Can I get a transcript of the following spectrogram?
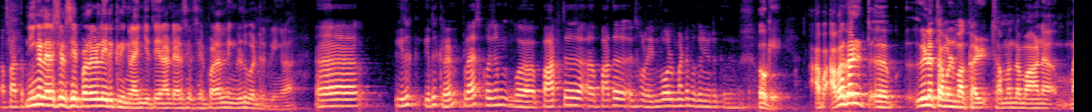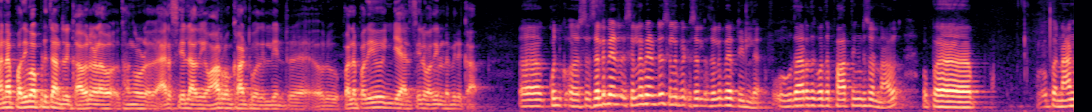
அப்போ நீங்கள் அரசியல் செயற்பாடுகள் இருக்கிறீங்களா இங்கே தேநாட்டு அரசியல் செயற்பாடுகள் நீங்கள் ஈடுபட்டிருக்கீங்களா ஆஹ், இருக்கு இருக்கிறேன் ப்ளஸ் கொஞ்சம் பார்த்து பார்த்து இன்வால்மெண்ட்டும் கொஞ்சம் இருக்குது ஓகே அப்போ அவர்கள் ஈழத்தமிழ் மக்கள் சம்பந்தமான மனப்பதிவு அப்படித்தான் இருக்கு அவர்கள் அவ- தங்களோட அரசியல் அதிகம் ஆர்வம் காட்டுவதில்லை என்ற ஒரு பல பதிவு இங்கே அரசியல்வாதிகளிடம் இருக்கா கொஞ்சம் சில பேர் சில பேர்கிட்ட சில பேர் சில சில பேர்கிட்ட இல்லை. உதாரணத்துக்கு வந்து பார்த்தீங்கன்னு சொன்னால் இப்போ இப்போ நான்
